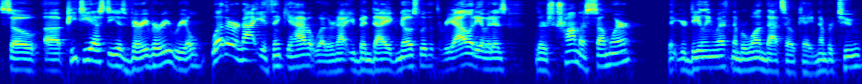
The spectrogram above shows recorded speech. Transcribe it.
So uh, PTSD is very, very real. Whether or not you think you have it, whether or not you've been diagnosed with it, the reality of it is there's trauma somewhere that you're dealing with. Number one, that's okay. Number two,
